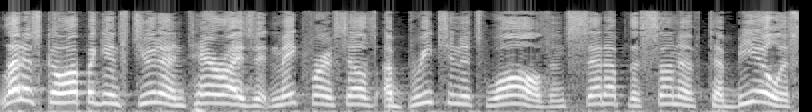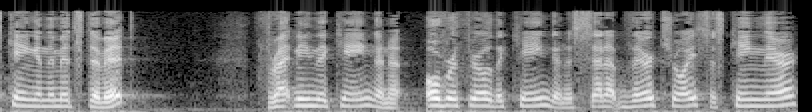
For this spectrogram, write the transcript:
Let us go up against Judah and terrorize it, and make for ourselves a breach in its walls, and set up the son of Tabeel as king in the midst of it threatening the king, going to overthrow the king, going to set up their choice as king there.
